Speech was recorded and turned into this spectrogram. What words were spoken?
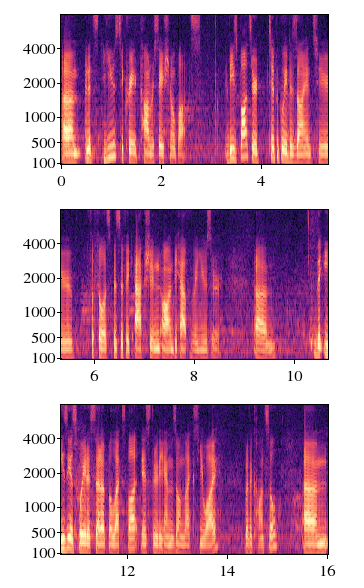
Um, and it's used to create conversational bots. These bots are typically designed to fulfill a specific action on behalf of a user. Um, the easiest way to set up a Lex bot is through the Amazon Lex UI or the console. Um,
